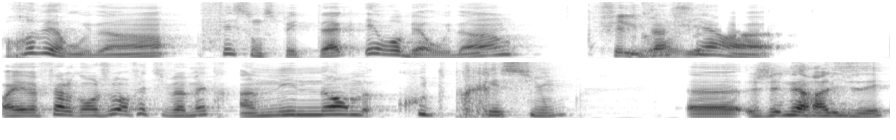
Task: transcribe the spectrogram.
Robert Houdin fait son spectacle et Robert Houdin, Fais le il va grand jeu. faire, euh, ouais, il va faire le grand jour. En fait, il va mettre un énorme coup de pression euh, généralisé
